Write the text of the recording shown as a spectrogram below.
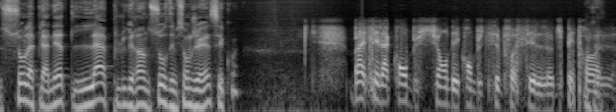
sur la planète la plus grande source d'émissions de GES? C'est quoi? Ben, c'est la combustion des combustibles fossiles, là, du pétrole.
